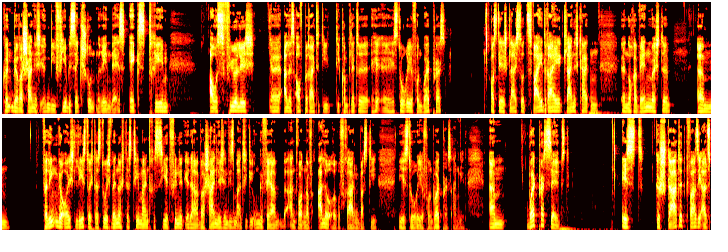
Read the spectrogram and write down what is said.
könnten wir wahrscheinlich irgendwie vier bis sechs Stunden reden. Der ist extrem ausführlich, äh, alles aufbereitet, die, die komplette äh, Historie von WordPress, aus der ich gleich so zwei, drei Kleinigkeiten äh, noch erwähnen möchte. Ähm, verlinken wir euch, lest euch das durch. Wenn euch das Thema interessiert, findet ihr da wahrscheinlich in diesem Artikel ungefähr Antworten auf alle eure Fragen, was die, die Historie von WordPress angeht. Ähm, WordPress selbst ist gestartet quasi als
